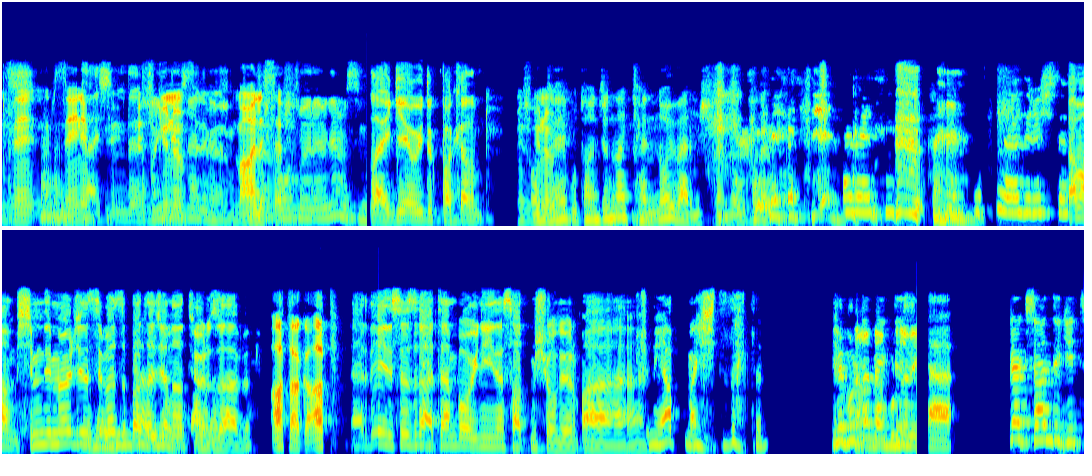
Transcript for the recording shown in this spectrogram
Ze- Zeynep Ben şimdi üzgünüm. Maalesef. Vote verebilir misin? Valla Ege'ye uyduk bakalım. Üzgünüm. hep utancından kendine oy vermiş yani. O kadar. Evet. Öldürüştü. Tamam şimdi emergency basıp olur. atıyoruz Allah. abi. At aga at. Değilse zaten bu oyunu yine satmış oluyorum. Aa. Şunu yapma işte zaten. Biri burada Tamam, ben burada beklesin. Ya Bırak sen de git.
